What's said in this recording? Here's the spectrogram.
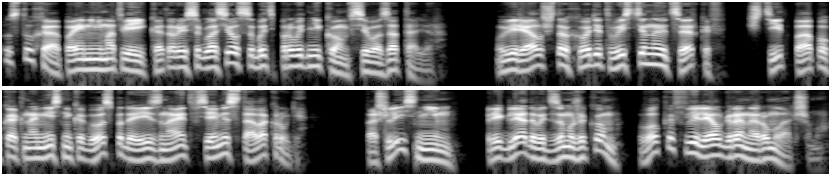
пастуха по имени Матвей, который согласился быть проводником всего за Таллер. Уверял, что ходит в истинную церковь, чтит папу как наместника Господа и знает все места в округе. Пошли с ним. Приглядывать за мужиком Волков велел Гренеру-младшему.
